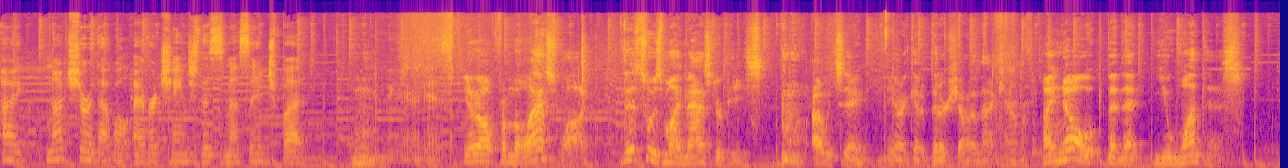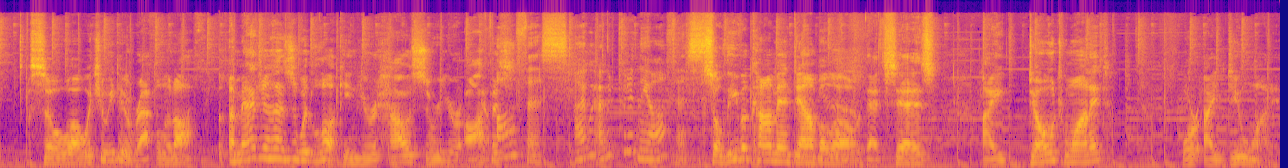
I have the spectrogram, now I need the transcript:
I'm not sure that will ever change this message, but Mm. there it is. You know, from the last vlog, this was my masterpiece. I would say. You know, I get a better shot on that camera. I know that that you want this. So uh, what should we do? Raffle it off? Imagine how this would look in your house or your office. Office. I would- I would put it in the office. So leave a comment down below that says, I don't want it or I do want it.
